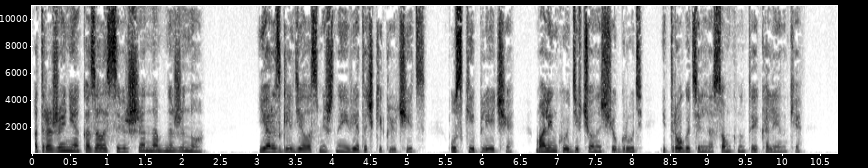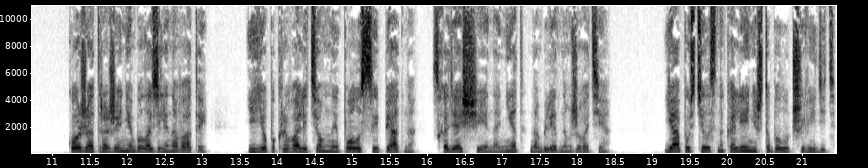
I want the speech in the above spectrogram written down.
Отражение оказалось совершенно обнажено. Я разглядела смешные веточки ключиц, узкие плечи, маленькую девчоночью грудь и трогательно сомкнутые коленки. Кожа отражения была зеленоватой, ее покрывали темные полосы и пятна, сходящие на нет на бледном животе. Я опустилась на колени, чтобы лучше видеть.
